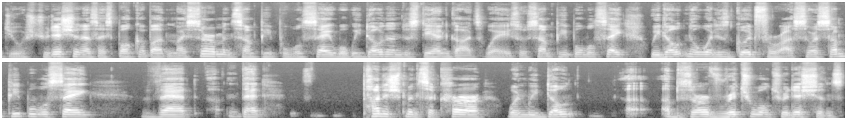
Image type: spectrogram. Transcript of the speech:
Jewish tradition, as I spoke about in my sermon, some people will say, well, we don't understand God's ways, or some people will say, we don't know what is good for us, or some people will say that, that punishments occur when we don't uh, observe ritual traditions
